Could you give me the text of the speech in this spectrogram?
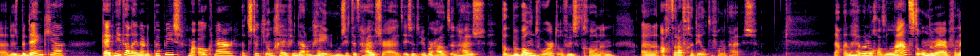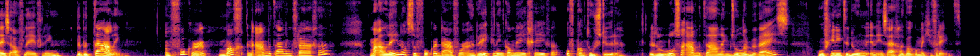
Uh, dus bedenk je, kijk niet alleen naar de puppies, maar ook naar het stukje omgeving daaromheen. Hoe ziet het huis eruit? Is het überhaupt een huis dat bewoond wordt? Of is het gewoon een, een achteraf gedeelte van het huis? Nou, en dan hebben we nog als laatste onderwerp van deze aflevering de betaling. Een fokker mag een aanbetaling vragen, maar alleen als de fokker daarvoor een rekening kan meegeven of kan toesturen. Dus een losse aanbetaling zonder bewijs hoef je niet te doen en is eigenlijk ook een beetje vreemd.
